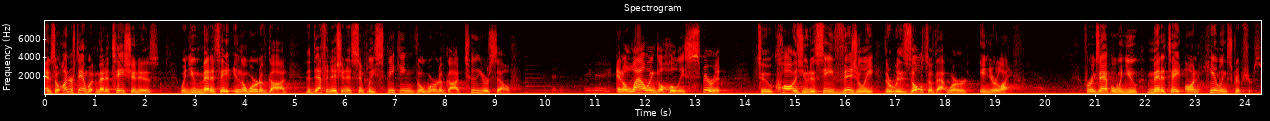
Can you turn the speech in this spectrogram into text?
And so understand what meditation is. When you meditate in the Word of God, the definition is simply speaking the Word of God to yourself and allowing the Holy Spirit to cause you to see visually the results of that Word in your life. For example, when you meditate on healing scriptures,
